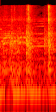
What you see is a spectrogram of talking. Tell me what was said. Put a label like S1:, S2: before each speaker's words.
S1: Gracias.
